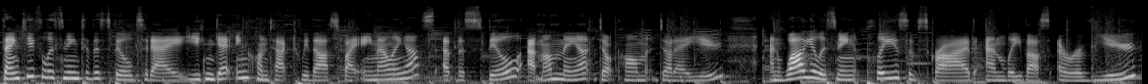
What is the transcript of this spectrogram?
Thank you for listening to The Spill today. You can get in contact with us by emailing us at thespill at mamamia.com.au. And while you're listening, please subscribe and leave us a review.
